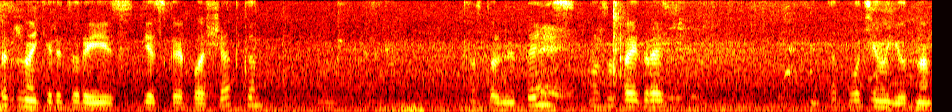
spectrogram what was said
Также на территории есть детская площадка, настольный теннис можно поиграть. Так очень уютно.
